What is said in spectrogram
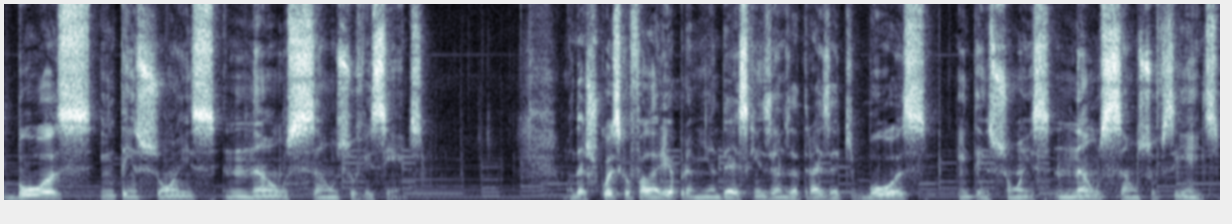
boas intenções não são suficientes. Uma das coisas que eu falaria para mim há 10, 15 anos atrás é que boas intenções não são suficientes.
